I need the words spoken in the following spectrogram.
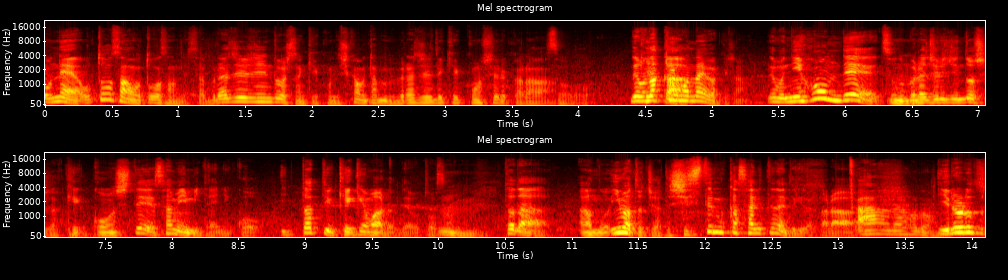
おねお父さんはお父さんでさブラジル人同士の結婚でしかも多分ブラジルで結婚してるからそうでもなん経験はかないわけじゃん。でも日本でそのブラジル人同士が結婚して、サミーみたいにこう行ったっていう経験はあるんだよお父さん、うんただあの今と違ってシステム化されてない時だからああなるほど。いろいろと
